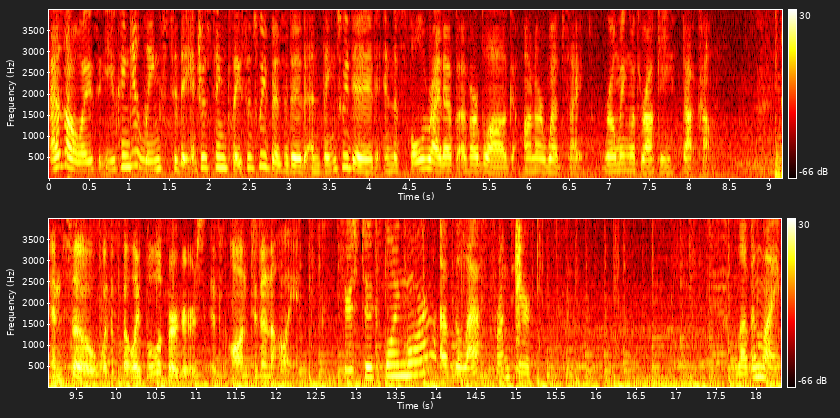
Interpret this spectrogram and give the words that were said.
As always, you can get links to the interesting places we visited and things we did in the full write-up of our blog on our website, roamingwithrocky.com. And so, with a belly full of burgers, it's on to Denali. Here's to exploring more of the last frontier. Love and light.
